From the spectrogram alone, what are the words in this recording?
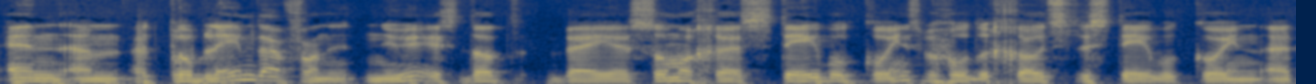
En um, het probleem daarvan nu is dat bij sommige stablecoins, bijvoorbeeld de grootste stablecoin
